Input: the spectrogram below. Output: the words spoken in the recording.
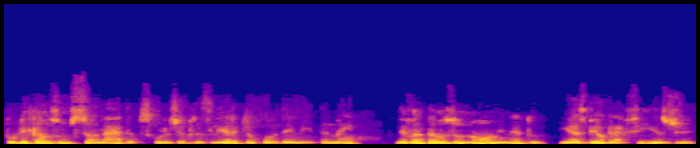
publicamos um dicionário da psicologia brasileira que eu coordenei também, levantamos o nome né, do, e as biografias de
